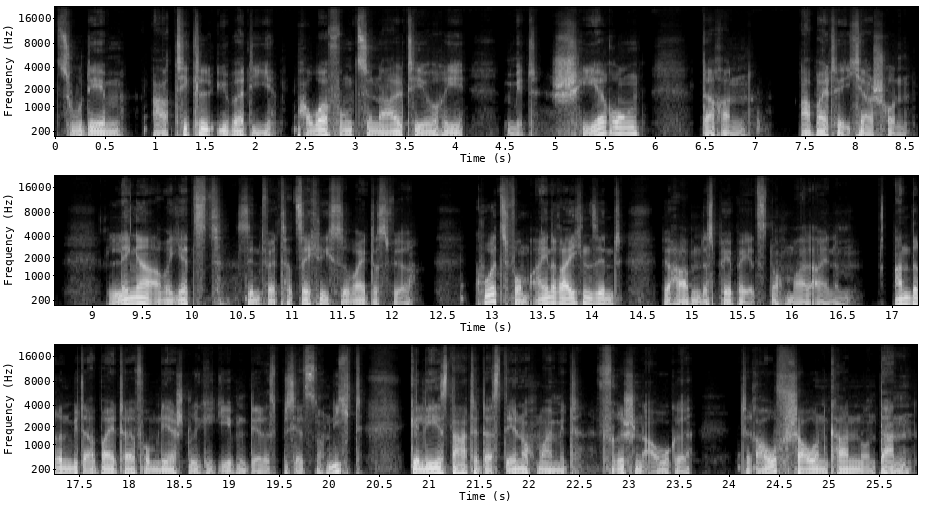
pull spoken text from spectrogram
zu dem Artikel über die Powerfunktionaltheorie mit Scherung. Daran arbeite ich ja schon länger, aber jetzt sind wir tatsächlich so weit, dass wir kurz vorm Einreichen sind. Wir haben das Paper jetzt nochmal einem anderen Mitarbeiter vom Lehrstuhl gegeben, der das bis jetzt noch nicht gelesen hatte, dass der nochmal mit frischem Auge draufschauen kann und dann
